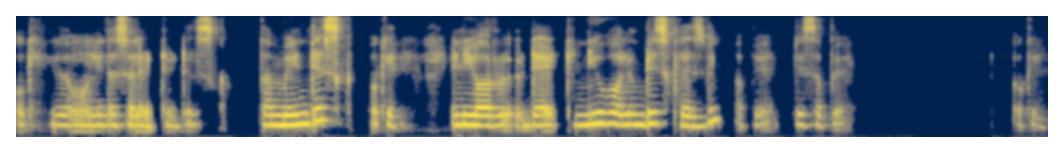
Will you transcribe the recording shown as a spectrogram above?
Okay you have only the selected disk the main disk okay and your that new volume disk has been appear disappear. Okay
